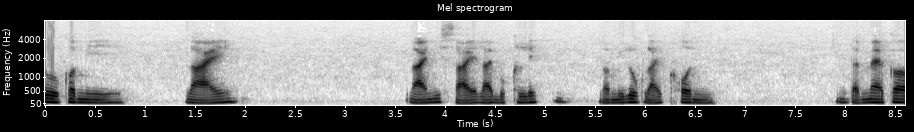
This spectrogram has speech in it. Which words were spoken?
ลูกก็มีหลาย หลายนิสัยหลายบุคลิก เรามีลูกหลายคน แต่แม่ก็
